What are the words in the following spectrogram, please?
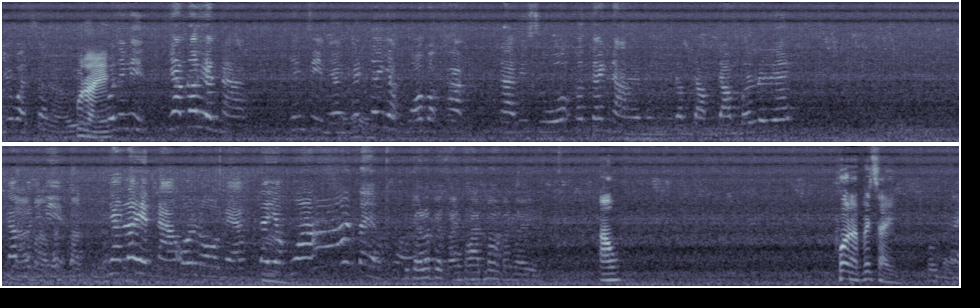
อยู่วัดสันผู้ใดวันนี้ย่ำเราเห็นหนาจริงๆยังแค่จะอยากหัวบักคักหนาพี่ซูเขาแต่งหนาให้มันดำดำๆดำเบิ้เลยเด้ดำมันปีย่ำเราเห็นหนาโอโลแม่แต่อยากหัวแต่อยากหัวที่การรับไปขายทานมากมันไงเอาพวกนั้นไปใส่คนไหนไหน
